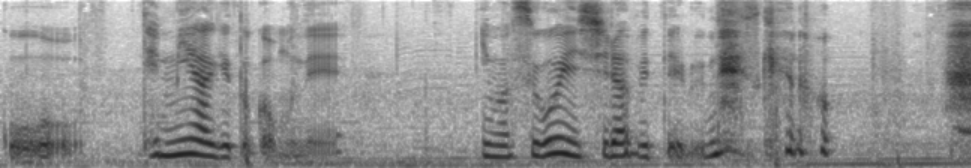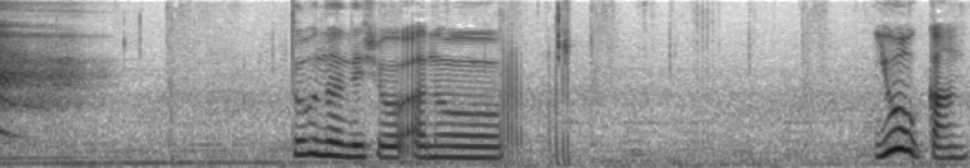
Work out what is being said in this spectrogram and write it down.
こう手土産とかもね今すごい調べてるんですけどどうなんでしょう？あの羊羹？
